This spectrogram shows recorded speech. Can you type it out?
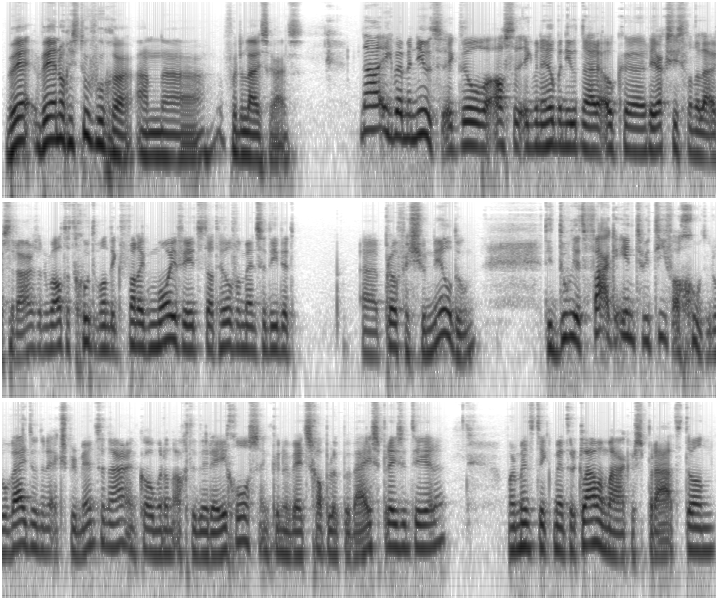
Wil, je, wil jij nog iets toevoegen aan, voor de luisteraars? Nou, ik ben benieuwd. Ik, wil, als ik ben heel benieuwd naar ook uh, reacties van de luisteraars. Dat is altijd goed, want ik, wat ik mooi vind, is dat heel veel mensen die dit uh, professioneel doen, die doen dit vaak intuïtief al goed. bedoel, wij doen er experimenten naar en komen dan achter de regels en kunnen wetenschappelijk bewijs presenteren. Maar op het dat ik met reclamemakers praat, dan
